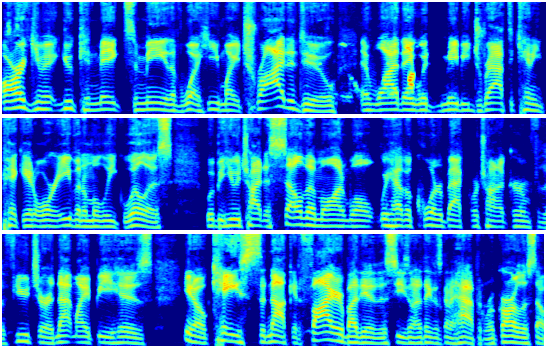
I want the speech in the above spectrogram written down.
argument you can make to me of what he might try to do and why they would maybe draft a Kenny Pickett or even a Malik Willis would be he would try to sell them on, well, we have a quarterback we're trying to groom for the future, and that might be his, you know, case to not get fired by the end of the season. I think it's going to happen regardless, though.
